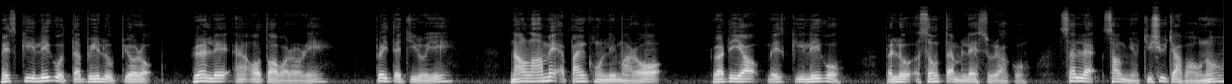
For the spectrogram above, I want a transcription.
မစ္စကီလေးကိုတတ်ပေးလို့ပြောတော့ရက်လဲအန်အောသွားပါတော့တယ်။ပြိတ်သက်ကြီးတို့ရေနောင်လာမဲ့အပိုင်းခွန်လေးမှာတော့ရက်တယောက်မစ္စကီလေးကိုဘယ်လို့အဆုံးသတ်မလဲဆိုတာကိုဆက်လက်စောင့်မျှော်ကြည့်ရှုကြပါဦးနော်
